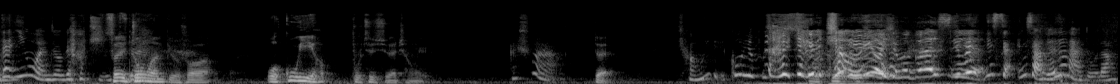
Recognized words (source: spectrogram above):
但英文就比较直接。所以中文，比如说我故意不去学成语，啊是吗？对，成语故意不是 这个成语有什么关系？因为你小你小学在哪读的啊？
